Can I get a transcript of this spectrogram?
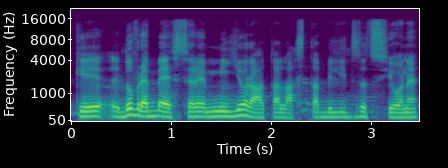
che eh, dovrebbe essere migliorata la stabilizzazione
